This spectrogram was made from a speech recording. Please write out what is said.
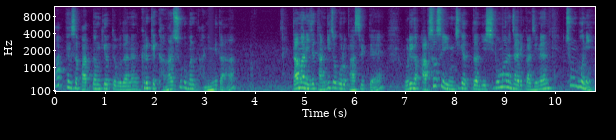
앞에서 봤던 기업들보다는 그렇게 강한 수급은 아닙니다. 다만 이제 단기적으로 봤을 때 우리가 앞서서 움직였던 이 15만원 자리까지는 충분히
